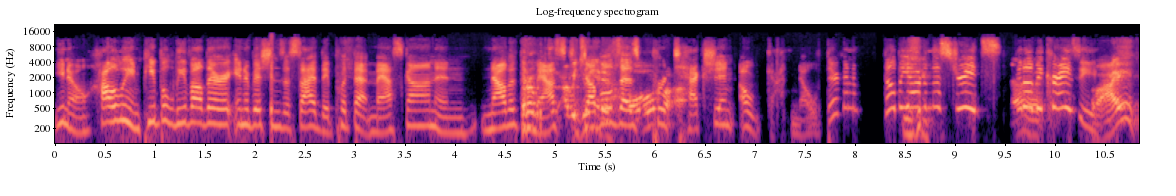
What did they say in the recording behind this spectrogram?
you know, Halloween, people leave all their inhibitions aside. They put that mask on, and now that the are mask we doing it at doubles as home? protection, oh God, no, they're gonna they'll be out in the streets. It'll Uh, be crazy. Well, I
